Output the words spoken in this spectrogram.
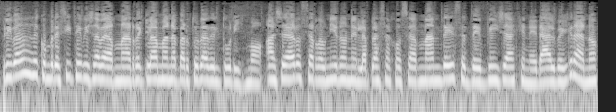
Privados de Cumbrecita y Villaverna reclaman apertura del turismo. Ayer se reunieron en la Plaza José Hernández de Villa General Belgrano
